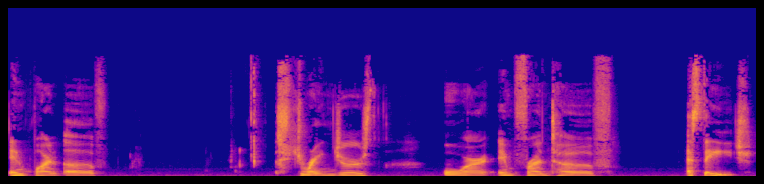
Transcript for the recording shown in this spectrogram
in front of strangers or in front of a stage.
